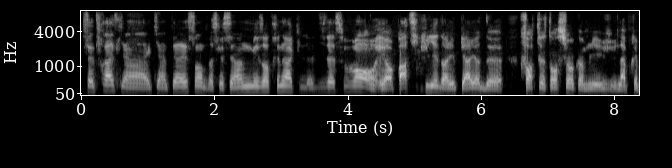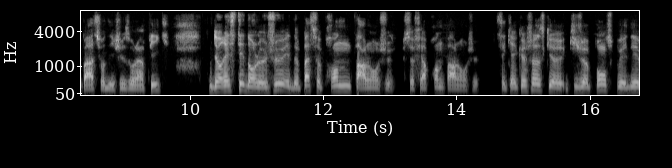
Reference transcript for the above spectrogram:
cette phrase qui est, qui est intéressante parce que c'est un de mes entraîneurs qui le disait souvent et en particulier dans les périodes de forte tension comme les, la préparation des Jeux Olympiques, de rester dans le jeu et de pas se prendre par l'enjeu, se faire prendre par l'enjeu. C'est quelque chose que, qui, je pense, peut aider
